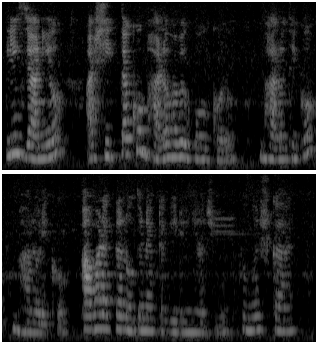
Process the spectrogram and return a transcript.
প্লিজ জানিও আর শীতটা খুব ভালোভাবে উপভোগ করো। ভালো থেকো, ভালো রেখো। আবার একটা নতুন একটা ভিডিও নিয়ে আসব। নমস্কার।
